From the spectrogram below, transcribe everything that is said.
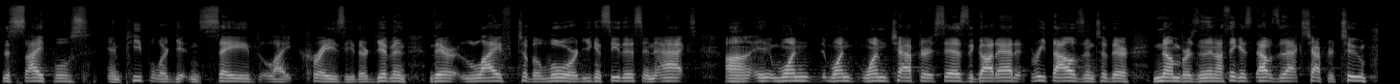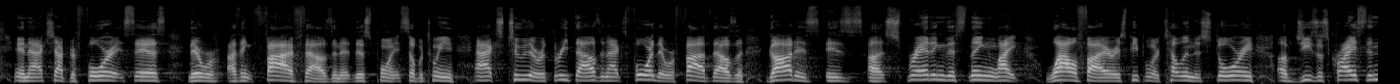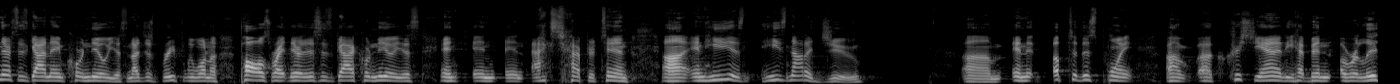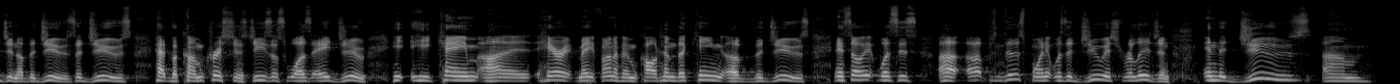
disciples and people are getting saved like crazy. They're giving their life to the Lord. You can see this in Acts. Uh, in one, one, one chapter, it says that God added 3,000 to their numbers. And then I think that was Acts chapter 2. In Acts chapter 4, it says there were, I think, 5,000 at this point. So between Acts 2, there were 3,000. Acts 4, there were 5,000. God is, is uh, spreading this thing like wildfire as people are telling the story of Jesus Christ. Then there's this guy named Cornelius. And I just briefly want to pause right there. This is guy Cornelius in, in, in Acts chapter 10, uh, and he is, he's not a Jew. Um, and it, up to this point, um, uh, Christianity had been a religion of the Jews. The Jews had become Christians. Jesus was a Jew. He, he came, uh, Herod made fun of him, called him the king of the Jews. And so it was this, uh, up to this point, it was a Jewish religion. And the Jews, um,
